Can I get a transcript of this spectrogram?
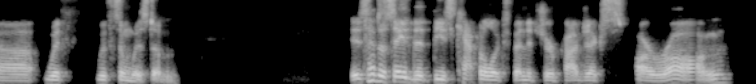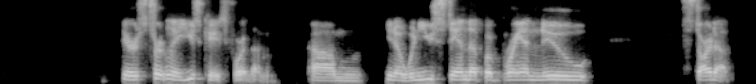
uh, with with some wisdom. It's not to say that these capital expenditure projects are wrong. There's certainly a use case for them. Um, you know when you stand up a brand new startup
